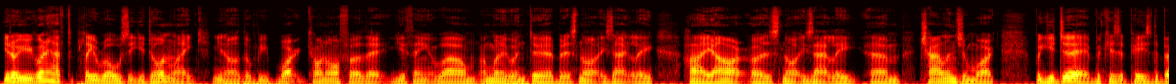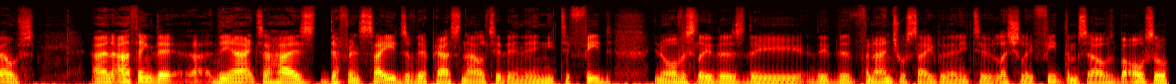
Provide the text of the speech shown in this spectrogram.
you know, you're going to have to play roles that you don't like. You know, there'll be work on offer that you think, well, I'm going to go and do it, but it's not exactly high art or it's not exactly um, challenging work, but you do it because it pays the bills. And I think that uh, the actor has different sides of their personality that they need to feed. You know, obviously there's the, the, the financial side where they need to literally feed themselves, but also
